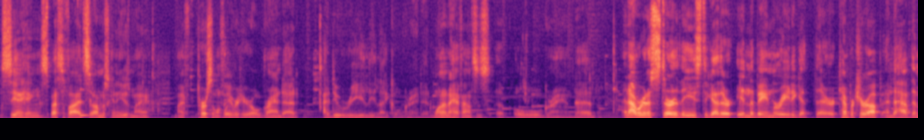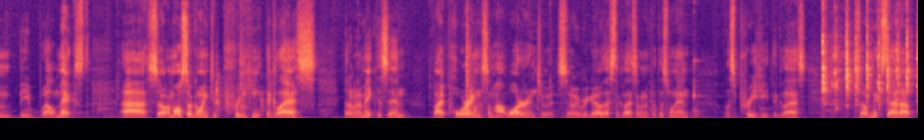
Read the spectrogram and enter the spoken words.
see anything specified, so I'm just gonna use my, my personal favorite here, Old Grandad. I do really like Old Grandad. One and a half ounces of Old Grandad. And now we're gonna stir these together in the Bain Marie to get their temperature up and to have them be well mixed. Uh, so I'm also going to preheat the glass that I'm gonna make this in by pouring some hot water into it. So here we go, that's the glass I'm gonna put this one in. Let's preheat the glass. So mix that up.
